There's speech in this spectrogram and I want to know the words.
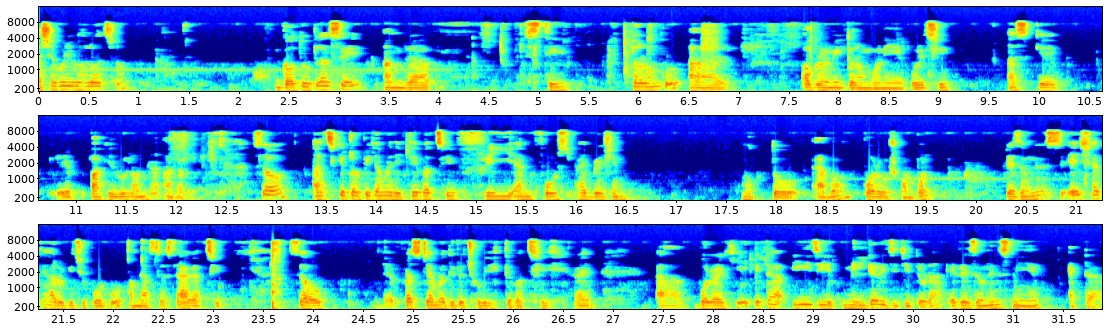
আশা করি ভালো আছো। গত ক্লাসে আমরা স্থির তরঙ্গ আর অগ্রমিক তরঙ্গ নিয়ে পড়েছি। আজকে বাকিগুলো আমরা আগাবো। সো আজকে টপিক আমরা দেখতে পাচ্ছি ফ্রি অ্যান্ড ফোর্স ভাইব্রেশন মুক্ত এবং পরশ কম্পন। রেজোনেন্স এর সাথে আরও কিছু পড়ব, আমরা আস্তে আস্তে আগাচ্ছি। সো ফার্স্টে আমরা দুটো ছবি দেখতে পাচ্ছি রাইট বলে রাখি, এটা এই যে মিলিটারি যে চিত্রটা, এর রেজোনেন্স নিয়ে একটা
